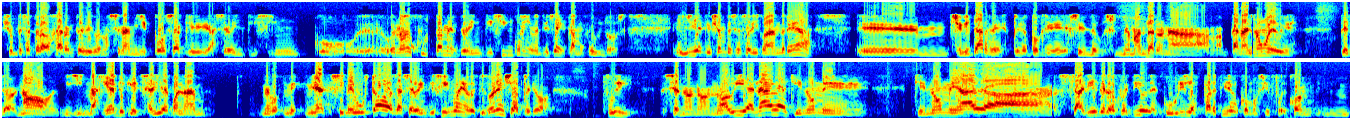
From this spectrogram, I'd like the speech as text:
yo empecé a trabajar antes de conocer a mi esposa, que hace 25, eh, bueno, justamente 25 años, 26 estamos juntos. El día que yo empecé a salir con Andrea, eh, llegué tarde, pero porque me mandaron a Canal 9, pero no, imagínate que salía con la... mira, si me gustaba que hace 25 años que estoy con ella, pero fui, o sea, no, no, no había nada que no me que no me haga salir del objetivo de cubrir los partidos como si fue con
